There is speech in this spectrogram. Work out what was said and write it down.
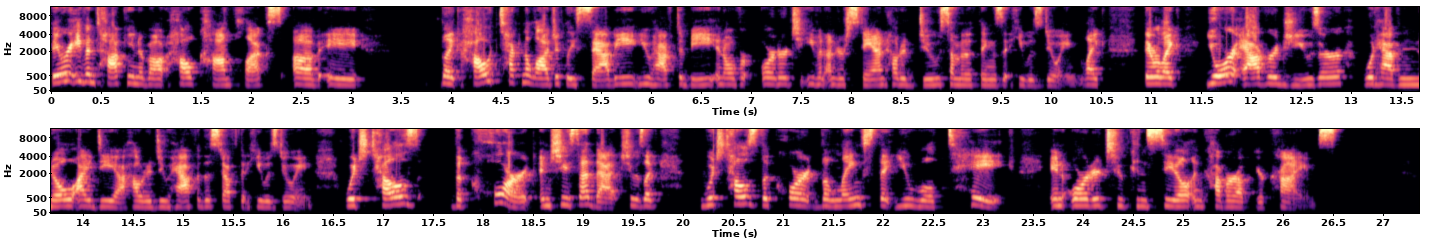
They were even talking about how complex of a like how technologically savvy you have to be in over, order to even understand how to do some of the things that he was doing. Like they were like your average user would have no idea how to do half of the stuff that he was doing, which tells the court and she said that she was like which tells the court the lengths that you will take in order to conceal and cover up your crimes.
